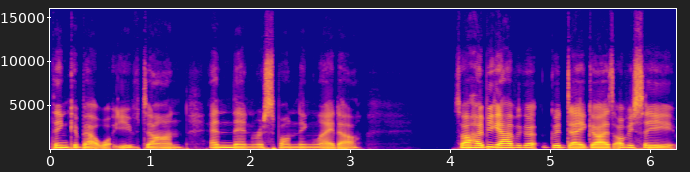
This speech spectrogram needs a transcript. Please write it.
think about what you've done and then responding later So I hope you have a good day, guys. Obviously,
